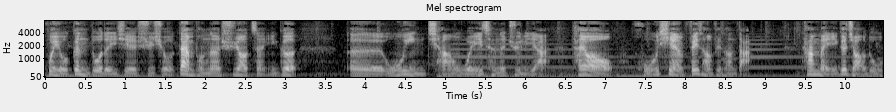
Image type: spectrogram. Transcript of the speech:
会有更多的一些需求，弹棚呢需要整一个呃无影墙围成的距离啊，它要弧线非常非常大。它每一个角度、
